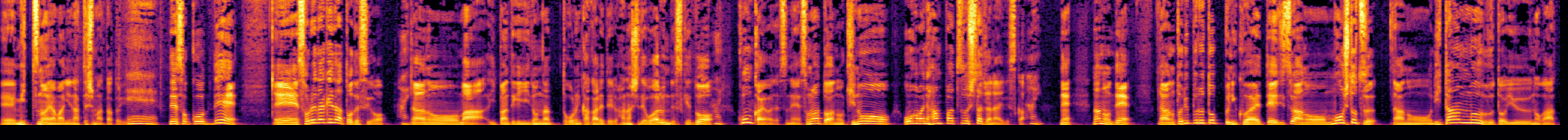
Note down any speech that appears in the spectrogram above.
えー、3つの山になってしまったという。えー、で、そこで、えー、それだけだとですよ、はい、あのまあ、一般的にいろんなところに書かれている話で終わるんですけど、はい、今回はですね、その後あの昨日大幅に反発したじゃないですか。はい、ね、なので、あのトリプルトップに加えて、実はあのもう一つあの、リターンムーブというのがあって、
